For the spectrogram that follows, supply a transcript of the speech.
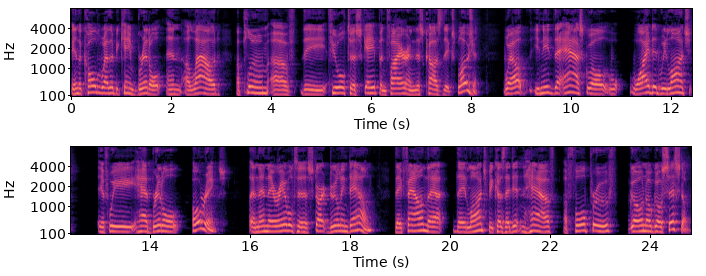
in the cold weather became brittle and allowed a plume of the fuel to escape and fire, and this caused the explosion. Well, you need to ask well, why did we launch if we had brittle O rings? And then they were able to start drilling down. They found that they launched because they didn't have a foolproof go no go system.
